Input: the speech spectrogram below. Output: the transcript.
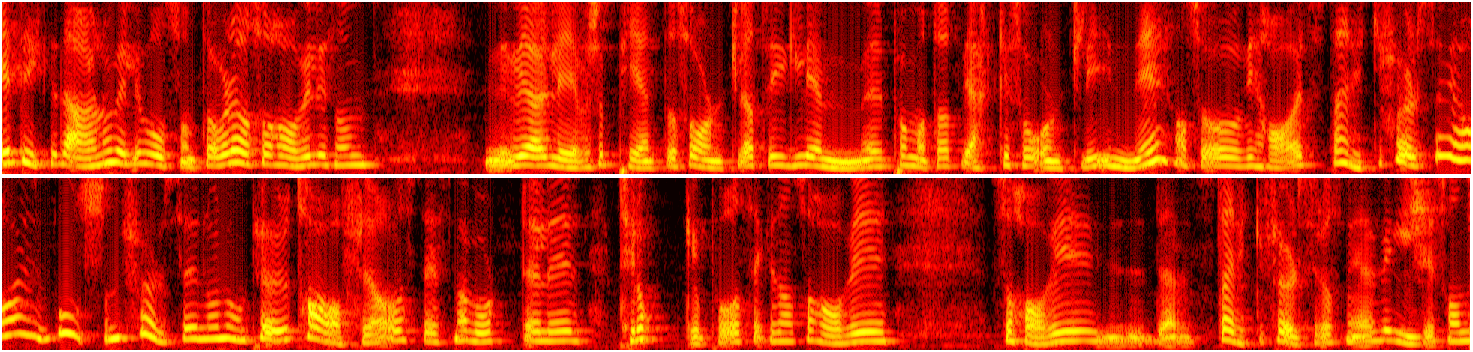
helt riktig. Det er noe veldig voldsomt over det. Og så har vi liksom Vi er- lever så pent og så ordentlig at vi glemmer på en måte at vi er ikke så ordentlig inni. Altså, vi har sterke følelser. Vi har voldsomme følelser når noen prøver å ta fra oss det som er vårt, eller tråkke på oss. Så har vi så har vi er sterke følelser i oss, men vi er veldig sånn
